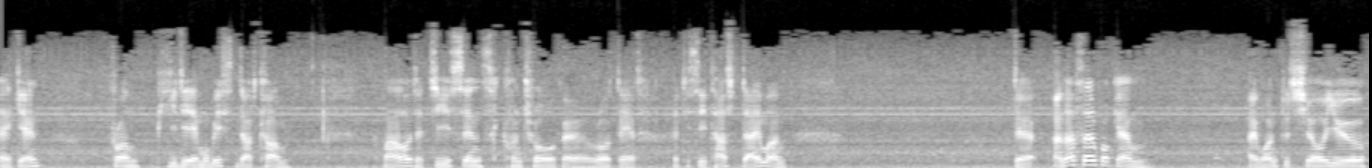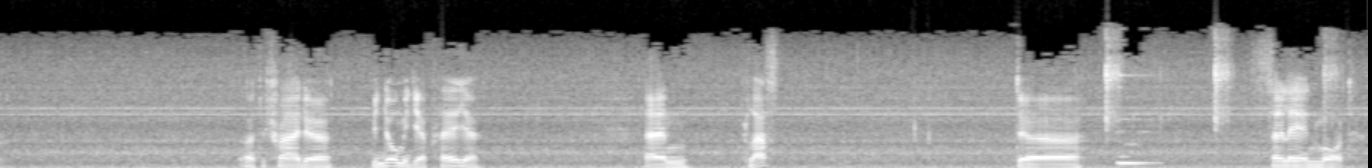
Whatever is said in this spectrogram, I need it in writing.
again from pdamobiz.com about the G-Sense control the rotate HTC Touch Diamond. The another program I want to show you uh, to try the Windows Media Player. And plus the silent mode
